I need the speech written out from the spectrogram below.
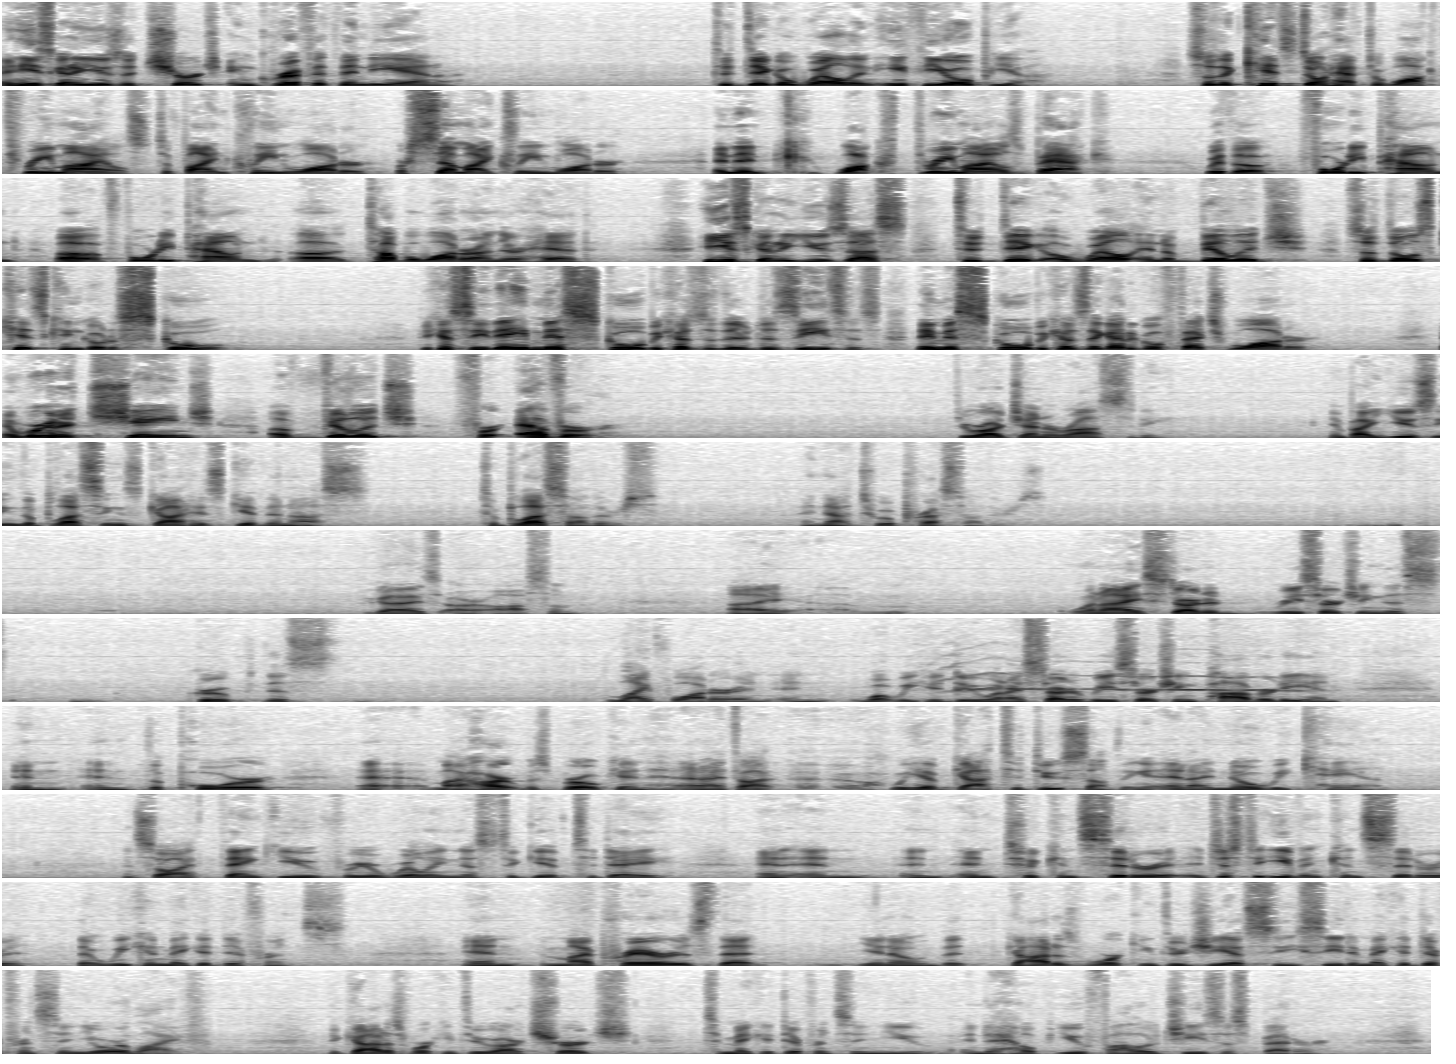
And he's going to use a church in Griffith, Indiana to dig a well in Ethiopia so the kids don't have to walk three miles to find clean water or semi clean water and then walk three miles back with a 40 pound, uh, 40 pound uh, tub of water on their head. He is going to use us to dig a well in a village so those kids can go to school. Because, see, they miss school because of their diseases. They miss school because they got to go fetch water. And we're going to change a village forever through our generosity and by using the blessings God has given us to bless others and not to oppress others. You guys are awesome. I when I started researching this group, this Life Water, and, and what we could do, when I started researching poverty and, and, and the poor, uh, my heart was broken, and I thought, uh, we have got to do something, and I know we can. And so I thank you for your willingness to give today and, and, and, and to consider it, just to even consider it, that we can make a difference. And my prayer is that you know, that God is working through GFCC to make a difference in your life. That God is working through our church to make a difference in you and to help you follow Jesus better.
